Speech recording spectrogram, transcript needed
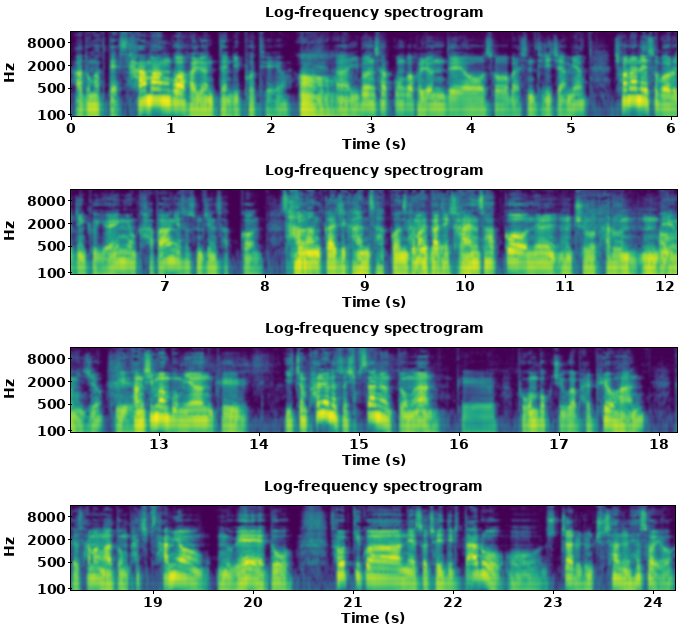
아동 학대 사망과 관련된 리포트예요. 어. 아, 이번 사건과 관련되어서 말씀드리자면 천안에서 벌어진 그 여행용 가방에서 숨진 사건 사망까지 간 사건들에 사망까지 대해서. 간 사건을 주로 다룬 어. 내용이죠. 예. 당시만 보면 그 2008년에서 14년 동안 그 보건복지부가 발표한 그 사망 아동 84명 외에도 사법기관에서 저희들이 따로 어, 숫자를 좀 추산을 해서요.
